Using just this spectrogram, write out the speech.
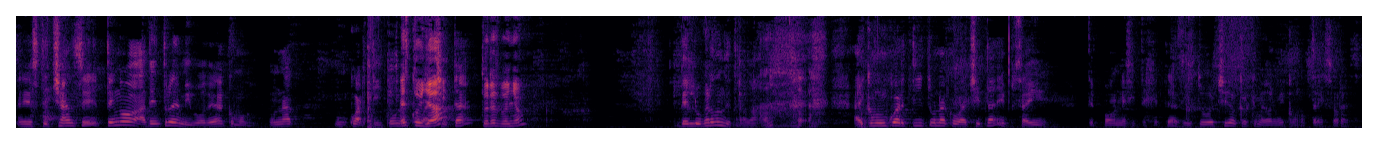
este chance. Tengo adentro de mi bodega como una, un cuartito, una ¿Es tuya? ¿Tú eres dueño? Del lugar donde trabajo. Hay como un cuartito, una covachita y pues ahí te pones y te jeteas. Y estuvo chido, creo que me dormí como tres horas.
